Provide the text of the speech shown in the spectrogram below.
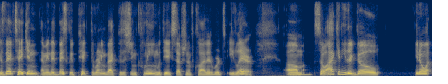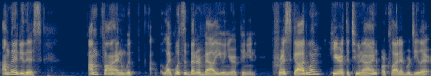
because they've taken, I mean, they've basically picked the running back position clean with the exception of Clyde Edwards Helaire. Um, mm-hmm. So I could either go, you know what, I'm going to do this. I'm fine with, like, what's a better value in your opinion? Chris Godwin here at the 2 9 or Clyde Edwards Helaire?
